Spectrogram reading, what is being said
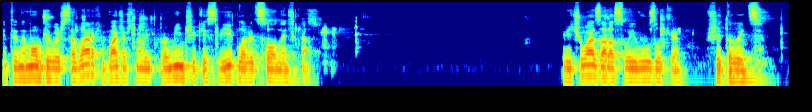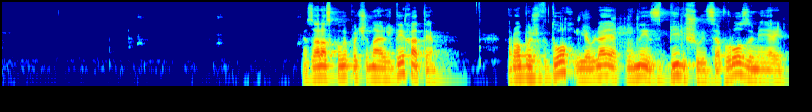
І ти немов дивишся вверх і бачиш навіть промінчики світла від сонечка. Відчувай зараз свої вузлики в щитовиці. Зараз, коли починаєш дихати, робиш вдох, уявляй, як вони збільшуються в розмірі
